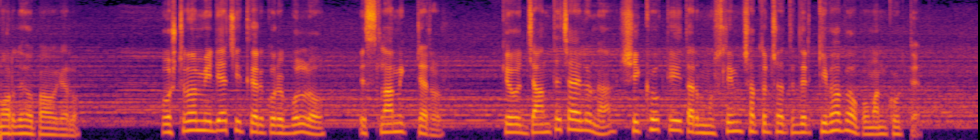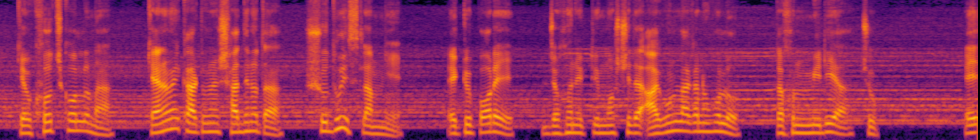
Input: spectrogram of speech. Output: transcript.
মরদেহ পাওয়া গেল। পশ্চিমা মিডিয়া চিৎকার করে বলল, ইসলামিক টেরর কেউ জানতে চাইল না শিক্ষকটি তার মুসলিম ছাত্রছাত্রীদের কীভাবে অপমান করতে। কেউ খোঁজ করল না কেন এই কার্টুনের স্বাধীনতা শুধু ইসলাম নিয়ে। একটু পরে যখন একটি মসজিদে আগুন লাগানো হলো, তখন মিডিয়া চুপ। এই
